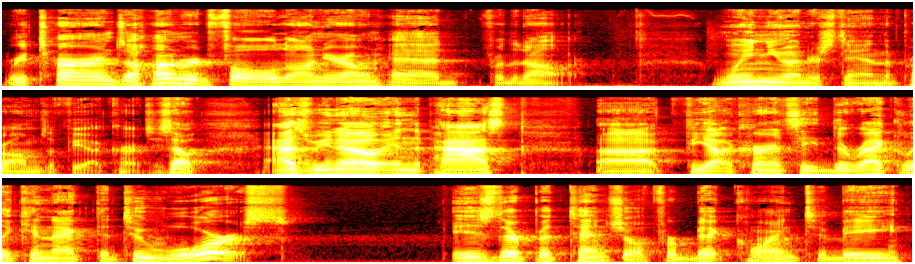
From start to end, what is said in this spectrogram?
returns a hundredfold on your own head for the dollar when you understand the problems of fiat currency. So as we know in the past, uh, fiat currency directly connected to wars. Is there potential for Bitcoin to be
